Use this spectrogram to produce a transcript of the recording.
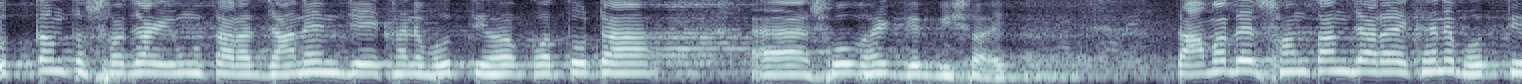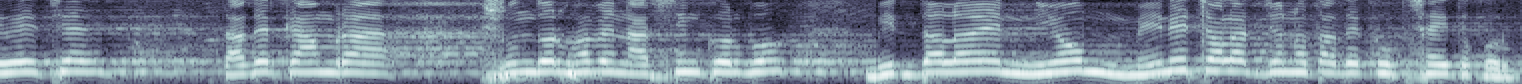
অত্যন্ত সজাগ এবং তারা জানেন যে এখানে ভর্তি হওয়া কতটা সৌভাগ্যের বিষয়। তা আমাদের সন্তান যারা এখানে ভর্তি হয়েছে, তাদেরকে আমরা সুন্দরভাবে নার্সিং করব, বিদ্যালয়ের নিয়ম মেনে চলার জন্য তাদেরকে উৎসাহিত করব।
